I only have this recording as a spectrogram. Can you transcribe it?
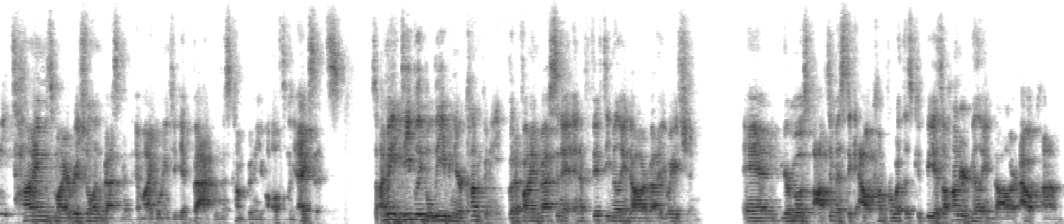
many times my original investment am I going to get back when this company ultimately exits? So I may deeply believe in your company, but if I invest in it in a $50 million valuation, and your most optimistic outcome for what this could be is a $100 million outcome,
